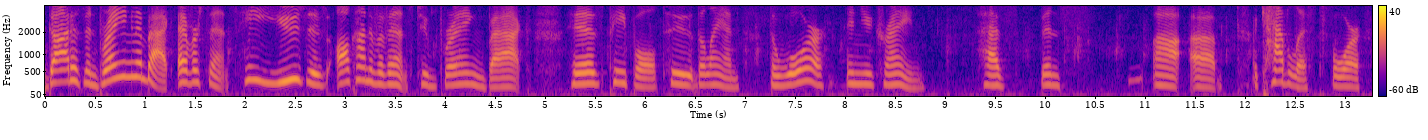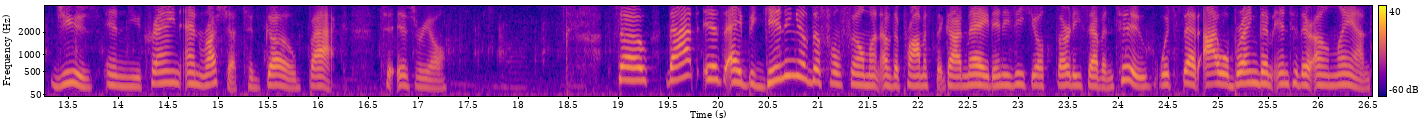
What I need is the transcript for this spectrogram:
God has been bringing them back ever since. He uses all kind of events to bring back His people to the land. The war in Ukraine has been uh, uh, a catalyst for Jews in Ukraine and Russia to go back to Israel. So that is a beginning of the fulfillment of the promise that God made in Ezekiel 37 2, which said, I will bring them into their own land.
